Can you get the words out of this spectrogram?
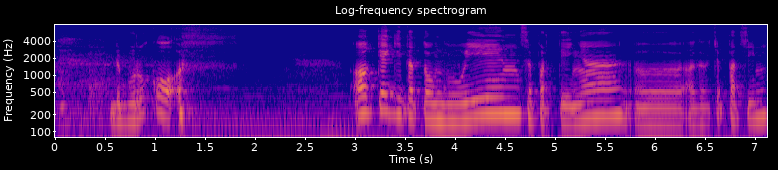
debu rokok. Oke, kita tungguin. Sepertinya uh, agak cepat sih ini.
